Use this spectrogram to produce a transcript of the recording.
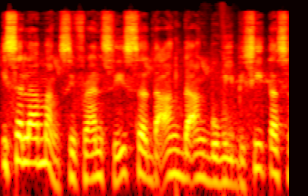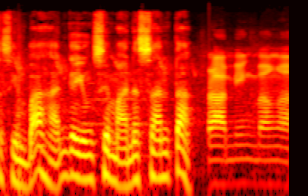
Isa lamang si Francis sa daang-daang bumibisita sa simbahan ngayong Semana Santa. Maraming mga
